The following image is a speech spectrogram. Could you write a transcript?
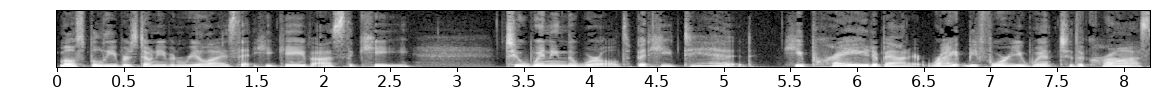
Most believers don't even realize that He gave us the key to winning the world, but He did. He prayed about it right before he went to the cross.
